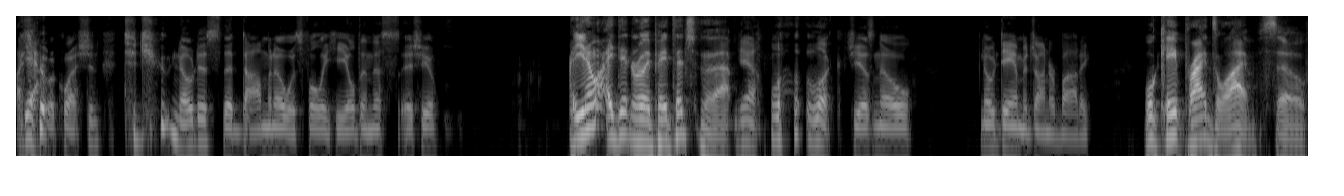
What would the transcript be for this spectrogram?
I Yeah. have a question. Did you notice that Domino was fully healed in this issue? You know, I didn't really pay attention to that. Yeah. Look, she has no no damage on her body. Well, Kate Pryde's alive, so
